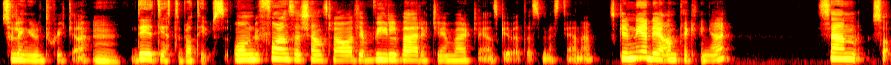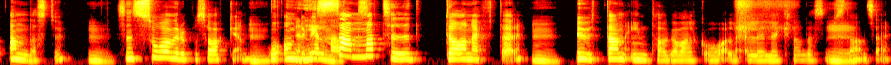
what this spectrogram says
så länge du inte skickar det. Mm. Det är ett jättebra tips. Och om du får en sån känsla av att jag vill verkligen, verkligen skriva ett sms till henne. Skriv ner det i anteckningar. Sen så andas du. Mm. Sen sover du på saken. Mm. Och om En du vid natt. samma tid, dagen efter, Mm. utan intag av alkohol eller liknande substanser.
